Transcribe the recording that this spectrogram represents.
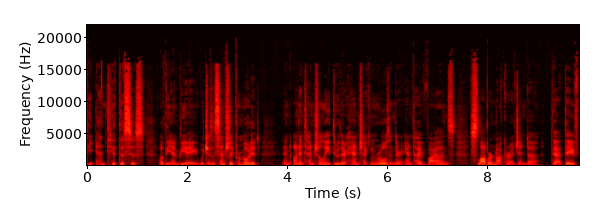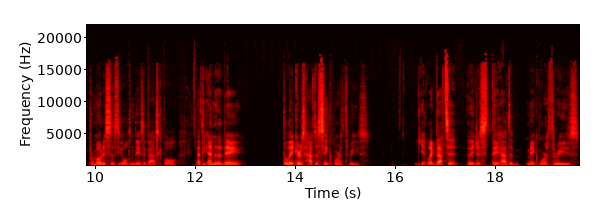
the antithesis of the NBA, which has essentially promoted and unintentionally through their hand checking rules and their anti violence slobber knocker agenda that they've promoted since the olden days of basketball. At the end of the day, the Lakers have to sink more threes. Yeah, like that's it. They just they have to make more threes.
